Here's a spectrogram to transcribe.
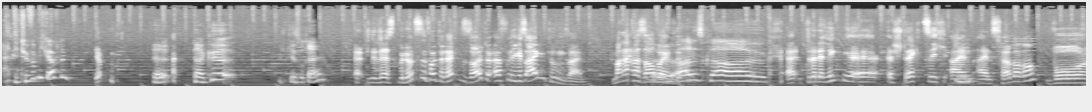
hat die Tür für mich geöffnet? Ja. Äh, danke. Ich gehe so rein. Äh, Das Benutzen von Toiletten sollte öffentliches Eigentum sein. Mach einfach sauber Äh, hinter. alles klar. Äh, Äh, zu deiner Linken äh, erstreckt sich ein, ein Serverraum, wo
